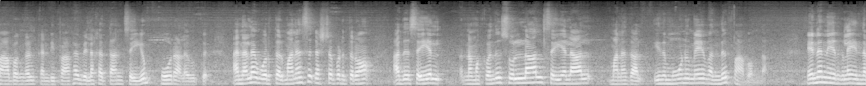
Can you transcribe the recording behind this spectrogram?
பாபங்கள் கண்டிப்பாக விலகத்தான் செய்யும் ஓரளவுக்கு. அதனால் ஒருத்தர் மனசு கஷ்டப்படுத்துகிறோம் அது செயல் நமக்கு வந்து சொல்லால் செயலால் மனதால். இது மூணுமே வந்து பாவம் தான் என்ன நேர்களே இந்த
